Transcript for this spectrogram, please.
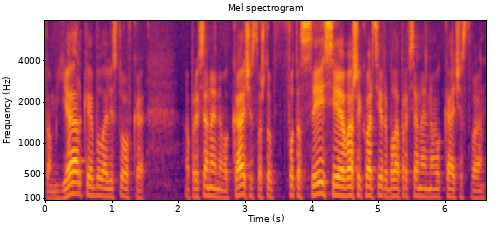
там яркая была листовка, а профессионального качества, чтобы фотосессия вашей квартиры была профессионального качества,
